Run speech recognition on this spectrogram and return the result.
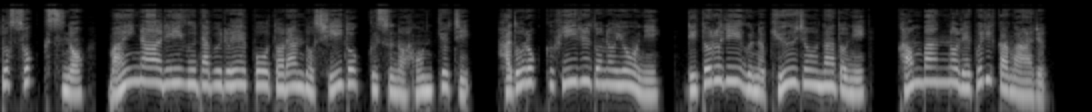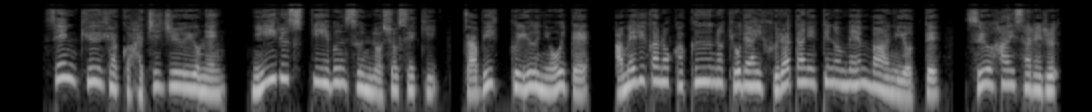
ドソックスのマイナーリーグ WA ポートランドシードッグスの本拠地、ハドロックフィールドのように、リトルリーグの球場などに看板のレプリカがある。1984年、ニール・スティーブンスンの書籍、ザ・ビッグ・ユーにおいて、アメリカの架空の巨大フラタニティのメンバーによって崇拝される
